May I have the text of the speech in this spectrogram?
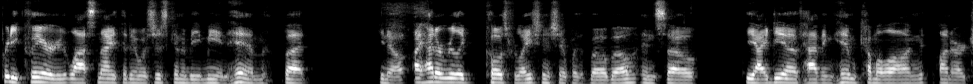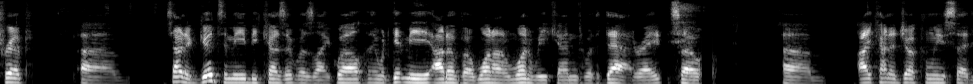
pretty clear last night that it was just going to be me and him. But, you know, I had a really close relationship with Bobo. And so the idea of having him come along on our trip um, sounded good to me because it was like, well, it would get me out of a one on one weekend with dad, right? So, um, I kind of jokingly said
